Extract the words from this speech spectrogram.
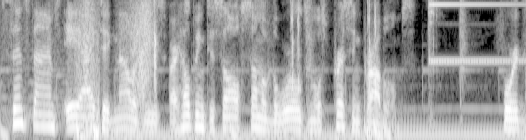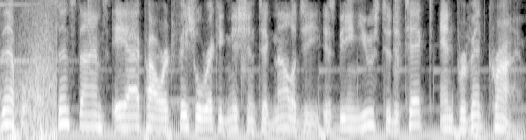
SenseTime's AI technologies are helping to solve some of the world's most pressing problems. For example, SenseTime's AI-powered facial recognition technology is being used to detect and prevent crime.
